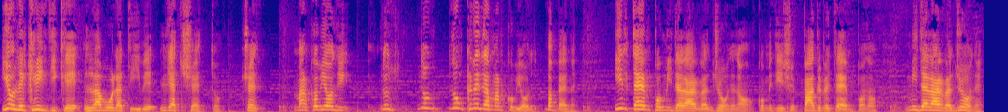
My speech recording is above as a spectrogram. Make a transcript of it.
Io le critiche lavorative le accetto. Cioè, Marco Violi, non, non, non crede a Marco Violi, va bene. Il tempo mi darà ragione, no? Come dice padre tempo, no? Mi darà ragione.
